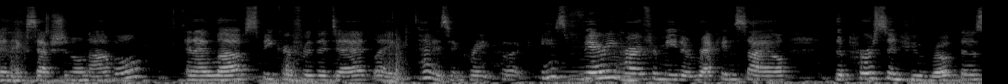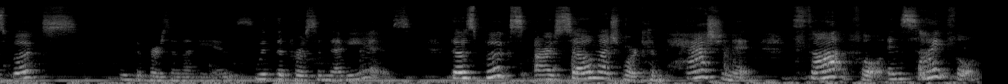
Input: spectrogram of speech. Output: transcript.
an exceptional novel. And I love Speaker for the Dead. Like, that is a great book. It's very hard for me to reconcile the person who wrote those books with the person that he is. With the person that he is. Those books are so much more compassionate, thoughtful, insightful,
